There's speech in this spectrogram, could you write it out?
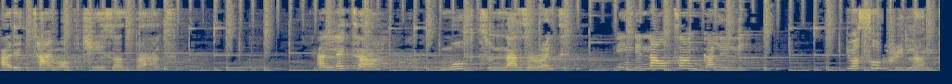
at the time of Jesus' birth and later moved to Nazareth in the northern Galilee. You are so brilliant.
